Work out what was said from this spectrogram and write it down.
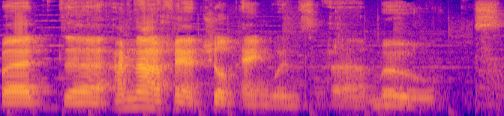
But uh, I'm not a fan of Chill Penguin's uh, moves.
